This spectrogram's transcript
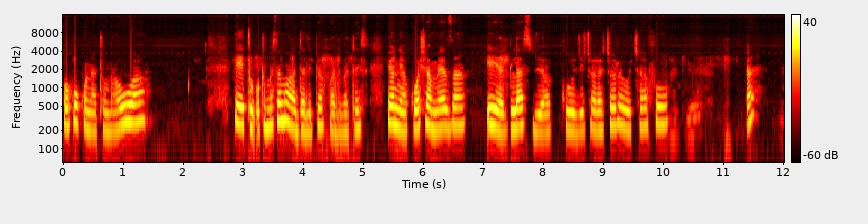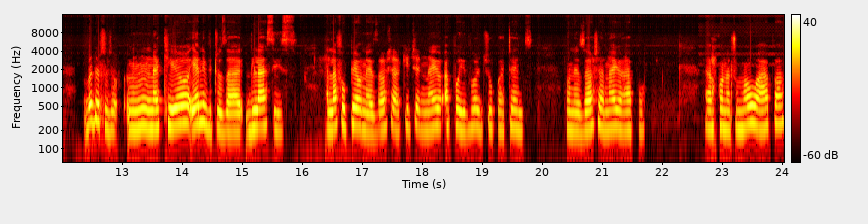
Huku kuna tumaua. Hii tu, tumesema wajalipia kwa advertise. Hiyo ni ya kuosha meza. Hii ya glass juu ya kujichorachora uchafu. Eh? Bado tujo, mm, na kioo, yani vitu za glasses. Alafu pia unaweza osha kitchen nayo hapo hivyo juu kwa tiles. Unaweza osha nayo hapo. Ah, Kuna tumaua hapa.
